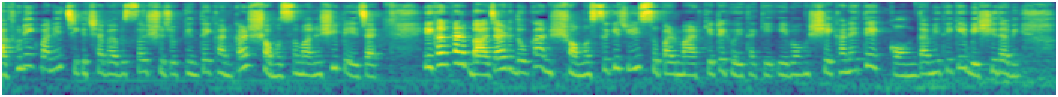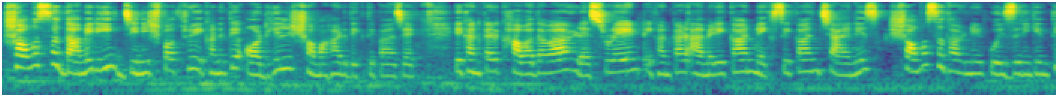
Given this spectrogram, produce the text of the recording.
আধুনিক মানের চিকিৎসা ব্যবস্থার সুযোগ কিন্তু এখানকার সমস্ত মানুষই পেয়ে যায়। এখানকার বাজার দোকান সমস্ত কিছুই সুপার মার্কেটে হয়ে থাকে এবং সেখানেতে কম দামি থেকে বেশি দামি সমস্ত দামেরই জিনিসপত্র এখানেতে অঢেল সমাহার দেখতে পাওয়া যায়। এখানকার খাওয়া দাওয়া রেস্টুরেন্ট এখানকার আমেরিকান মেক্সিকান চাইনিজ সমস্ত ধরনের কুইজিনই কিন্তু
